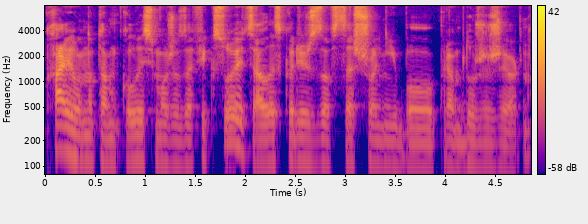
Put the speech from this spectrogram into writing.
хай воно там колись може зафіксується, але скоріш за все, що ні, бо прям дуже жирно.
